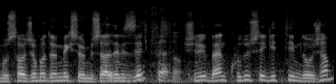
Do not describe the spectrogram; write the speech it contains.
Musa hocama dönmek istiyorum müsaadenizle. lütfen. Şimdi ben Kudüs'e gittiğimde hocam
